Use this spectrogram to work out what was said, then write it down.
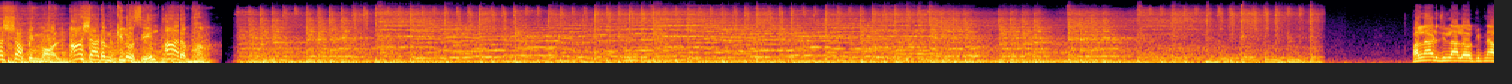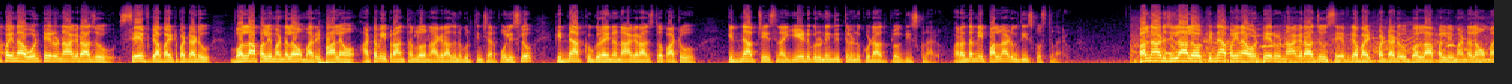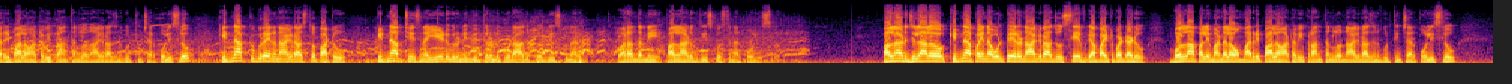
Asha shopping mall. ఆషాఢం kilo sale ఆరంభం. పల్నాడు జిల్లాలో kidnap అయిన ఒంటేరు నాగరాజు సేఫ్గా బయటపడ్డాడు. బొల్లాపల్లి మండలం మర్రిపాలెం అటవీ ప్రాంతంలో నాగరాజును గుర్తించారు పోలీసులు. కిడ్నాప్కు గురైన నాగరాజుతో పాటు కిడ్నాప్ చేసిన ఏడుగురు నిందితులను కూడా అదుపులోకి తీసుకున్నారు. వారందరినీ పల్నాడుకు తీసుకొస్తున్నారు. పల్నాడు జిల్లాలో కిడ్నాప్ అయిన ఒంటేరు నాగరాజు సేఫ్గా బయటపడ్డాడు. బొల్లాపల్లి మండలం మర్రిపాలెం అటవీ ప్రాంతంలో నాగరాజును గుర్తించారు పోలీసులు. కిడ్నాప్కు గురైన నాగరాజుతో పాటు కిడ్నాప్ చేసిన ఏడుగురు నిందితులను కూడా అదుపులోకి తీసుకున్నారు. వారందరినీ పల్నాడుకు తీసుకొస్తున్నారు పోలీసులు. పల్నాడు జిల్లాలో కిడ్నాప్ అయిన ఒంటేరు నాగరాజు సేఫ్గా బయటపడ్డాడు. బొల్లాపల్లి మండలం మర్రిపాలెం అటవీ ప్రాంతంలో నాగరాజును గుర్తించారు పోలీసులు.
